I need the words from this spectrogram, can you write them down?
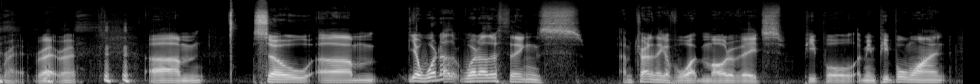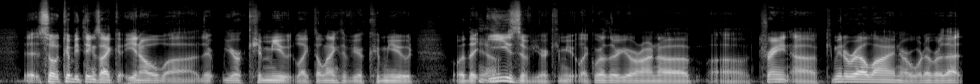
yeah, right, right, right. um, so, um, yeah, what other what other things? I'm trying to think of what motivates people. I mean, people want. So it could be things like you know uh, the, your commute, like the length of your commute, or the Yeah. ease of your commute, like whether you're on a, a train, a commuter rail line, or whatever that.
